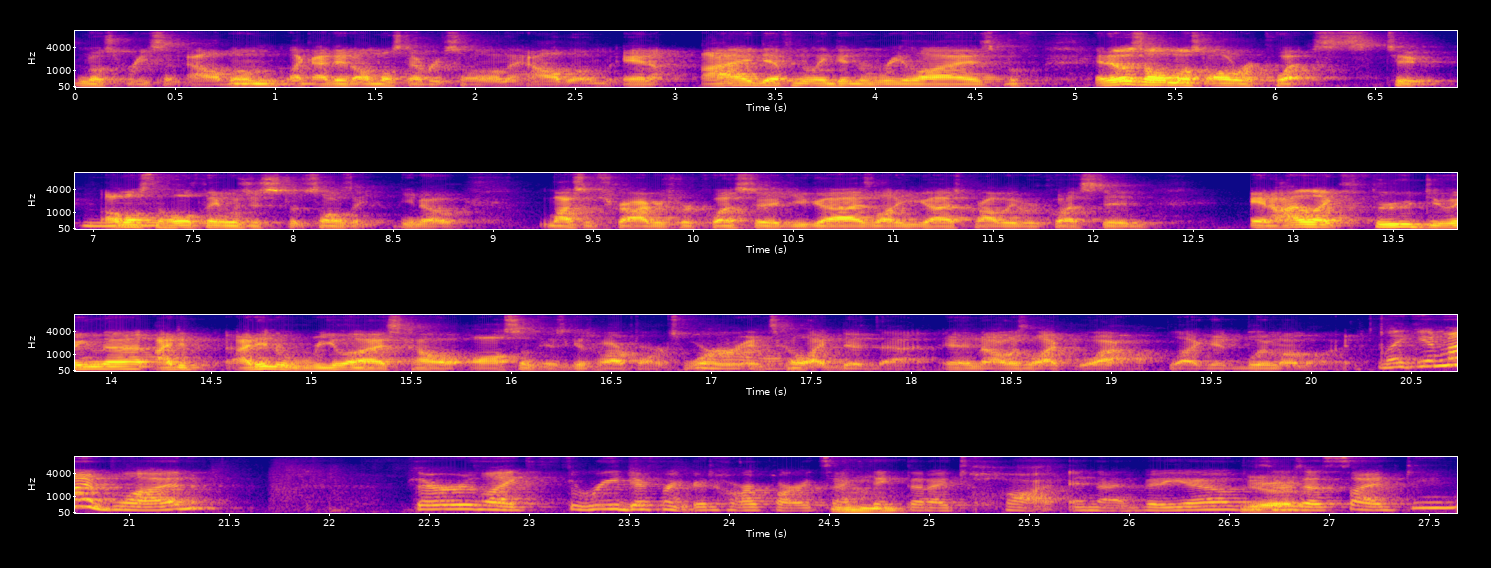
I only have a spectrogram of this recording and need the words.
most recent album. Mhm. Like I did almost every song on the album, and I definitely didn't realize. Bef- and it was almost all requests too. Mhm. Almost the whole thing was just songs that you know my subscribers requested. You guys, a lot of you guys probably requested. And I like through doing that, I did I didn't realize how awesome his guitar parts were Wow. until I did that, and I was like, wow, like it blew my mind. Like in my blood, there were like three different guitar parts I Mm. think that I taught in that video. Because Yeah. there's that slide, and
